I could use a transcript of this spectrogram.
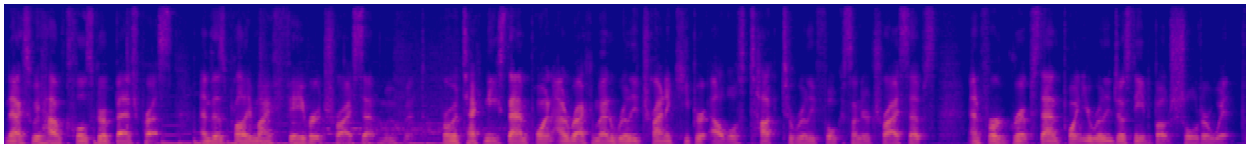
Next, we have close grip bench press, and this is probably my favorite tricep movement. From a technique standpoint, I recommend really trying to keep your elbows tucked to really focus on your triceps, and for a grip standpoint, you really just need about shoulder width.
